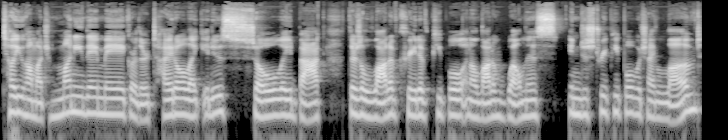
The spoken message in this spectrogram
tell you how much money they make or their title like it is so laid back there's a lot of creative people and a lot of wellness industry people which i loved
